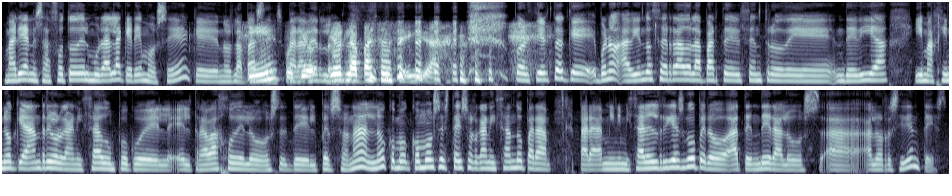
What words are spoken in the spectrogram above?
Marian, esa foto del mural la queremos, ¿eh? Que nos la pases pues para verlo. Yo os la paso enseguida. Por cierto que, bueno, habiendo cerrado la parte del centro de, día, imagino que han reorganizado un poco el, trabajo de los, del personal, ¿no? ¿Cómo, ¿Cómo os estáis organizando para, para minimizar el riesgo, pero atender a los, a, los residentes?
